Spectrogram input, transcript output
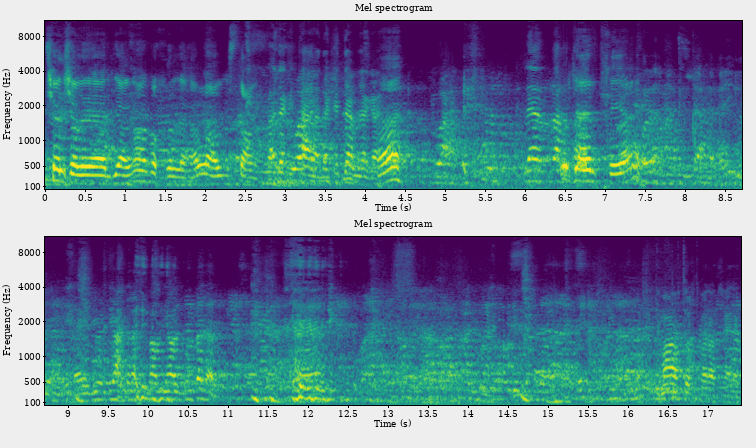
شلشل يا رجال ما بخل لها. الله المستعان. بعدك هذاك التام ذاك ها؟ لا ورجع يرتخي ما عرفت اختبارات خيرك.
